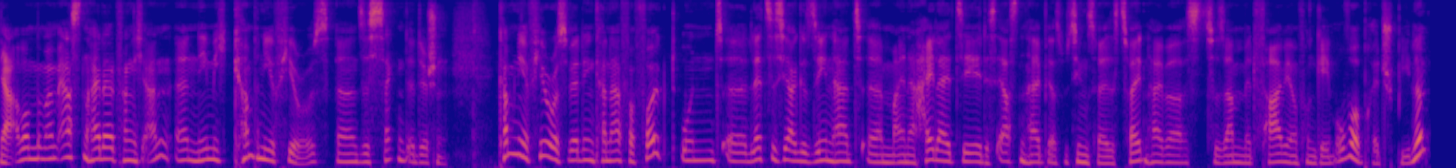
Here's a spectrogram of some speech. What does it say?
Ja, aber mit meinem ersten Highlight fange ich an, äh, nämlich Company of Heroes, äh, The Second Edition. Company of Heroes, wer den Kanal verfolgt und äh, letztes Jahr gesehen hat, äh, meine Highlight-Serie des ersten Halbjahres bzw. des zweiten Halbjahres zusammen mit Fabian von Game Over Brettspiele,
